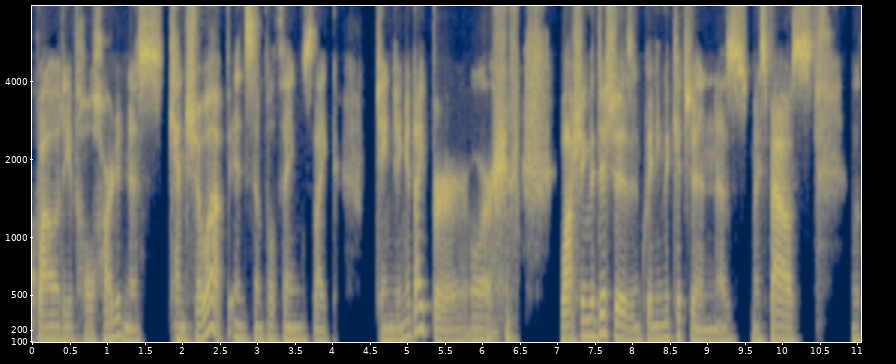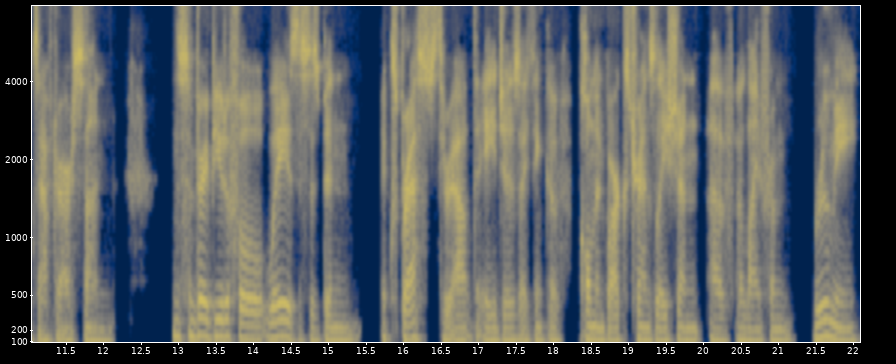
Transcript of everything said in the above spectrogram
quality of wholeheartedness can show up in simple things like changing a diaper or washing the dishes and cleaning the kitchen as my spouse looks after our son. And there's some very beautiful ways this has been expressed throughout the ages. I think of Coleman Barks' translation of a line from Rumi,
